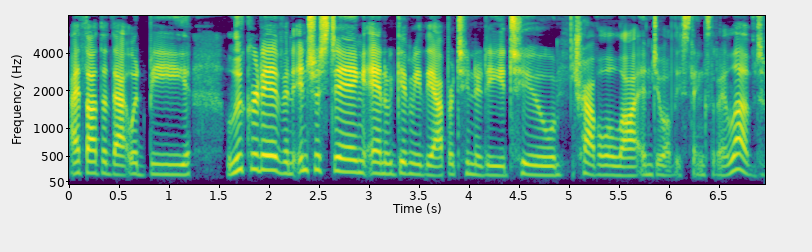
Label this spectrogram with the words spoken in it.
I thought that that would be lucrative and interesting and would give me the opportunity to travel a lot and do all these things that I loved.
